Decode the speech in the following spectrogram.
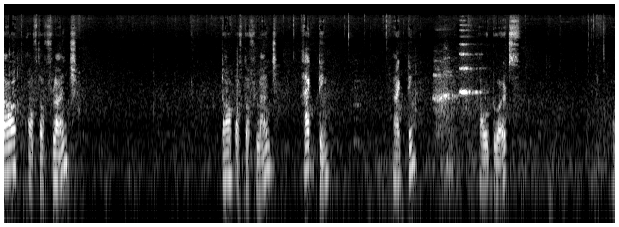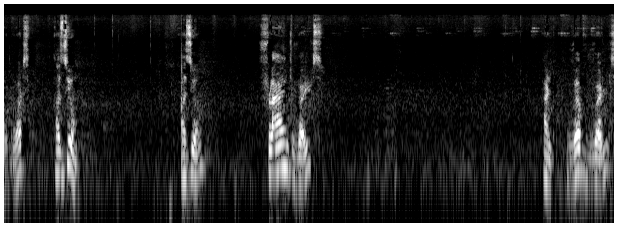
top of the flange top of the flange acting acting outwards outwards assume assume flange welds and web welds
